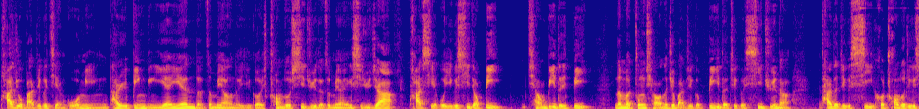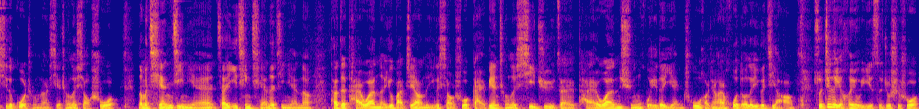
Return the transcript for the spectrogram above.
他就把这个简国民，他是一个病病恹恹的这么样的一个创作戏剧的这么样一个戏剧家，他写过一个戏叫《壁》，墙壁的壁。那么中桥呢，就把这个壁的这个戏剧呢。他的这个戏和创作这个戏的过程呢，写成了小说。那么前几年，在疫情前的几年呢，他在台湾呢又把这样的一个小说改编成了戏剧，在台湾巡回的演出，好像还获得了一个奖。所以这个也很有意思，就是说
